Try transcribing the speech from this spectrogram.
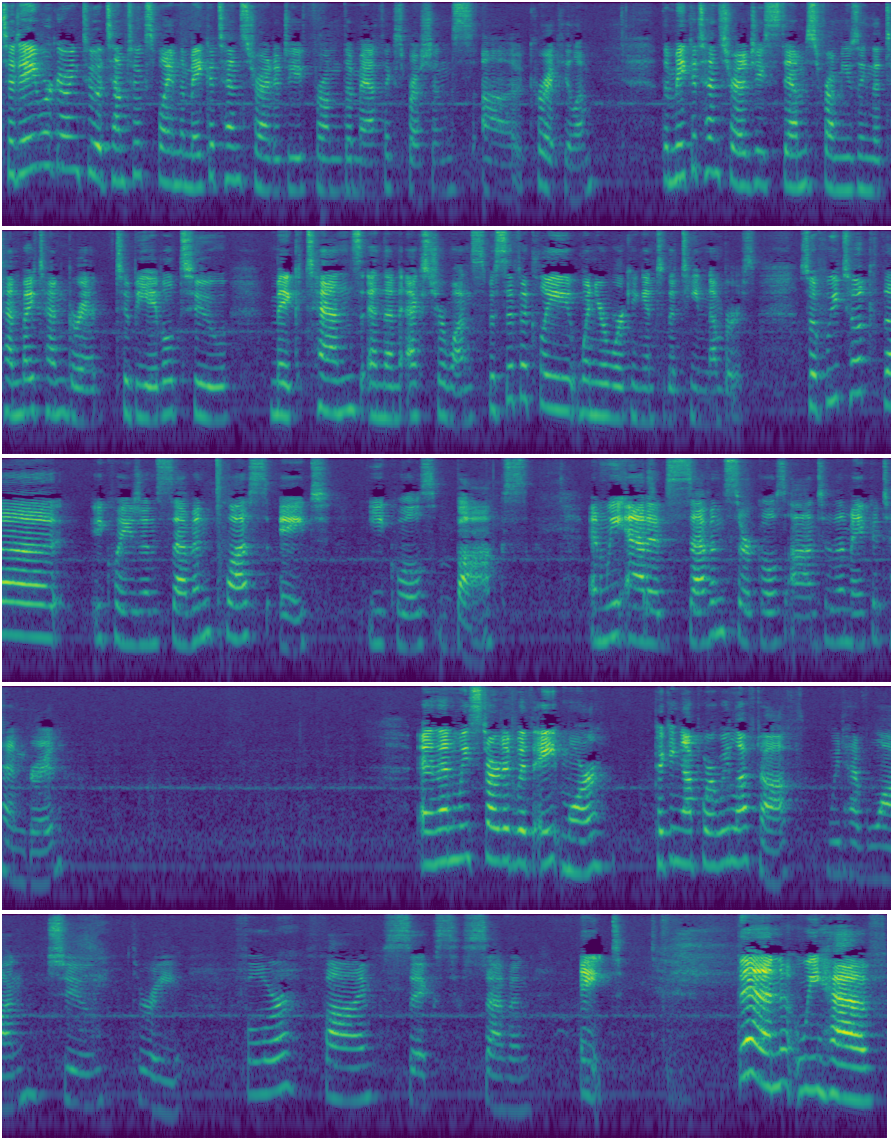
Today we're going to attempt to explain the Make a 10 strategy from the Math Expressions uh, curriculum. The Make a 10 strategy stems from using the 10 by 10 grid to be able to make tens and then extra ones, specifically when you're working into the teen numbers. So if we took the equation 7 plus 8 equals box, and we added 7 circles onto the Make a 10 grid, And then we started with eight more, picking up where we left off. We'd have one, two, three, four, five, six, seven, eight. Then we have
